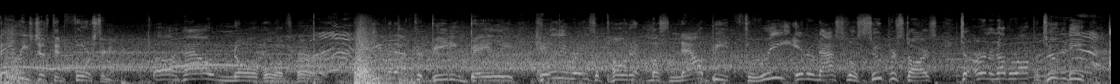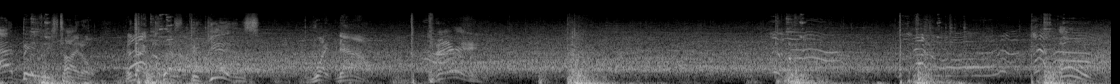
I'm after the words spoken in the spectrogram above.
Bayley's just enforcing them. Oh, how noble of her. Even after beating Bayley, Kaylee Ray's opponent must now beat three international superstars to earn another opportunity at Bayley's title. And that quest begins right now. Bang! Oh!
